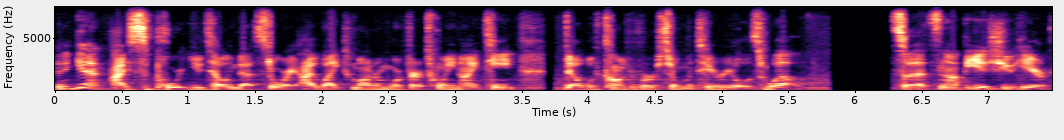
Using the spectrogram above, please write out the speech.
and again, I support you telling that story. I liked Modern Warfare 2019, dealt with controversial material as well. So that's not the issue here.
